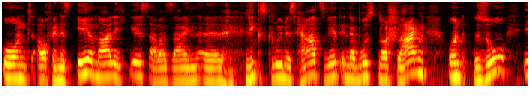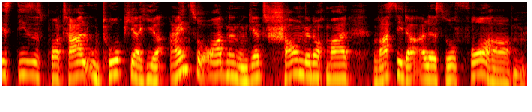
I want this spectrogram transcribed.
Und auch wenn es ehemalig ist, aber sein äh, linksgrünes Herz wird in der Brust noch schlagen. Und so ist dieses Portal Utopia hier einzuordnen. Und jetzt schauen wir doch mal, was sie da alles so vorhaben.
